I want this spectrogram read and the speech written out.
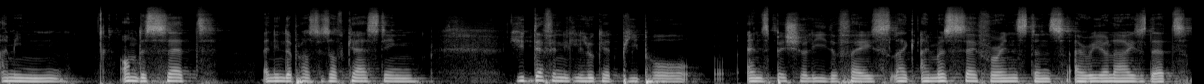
I mean, on the set and in the process of casting, you definitely look at people and especially the face. Like, I must say, for instance, I realized that,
